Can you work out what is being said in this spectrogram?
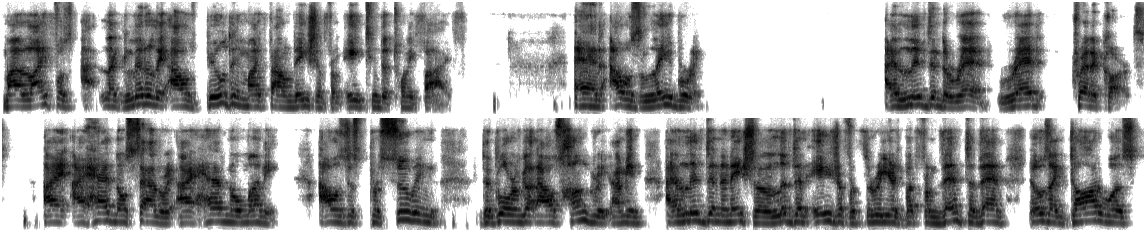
My life was like literally, I was building my foundation from 18 to 25. And I was laboring. I lived in the red, red credit cards. I, I had no salary. I had no money. I was just pursuing the glory of God. I was hungry. I mean, I lived in the nation. I lived in Asia for three years, but from then to then, it was like God was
